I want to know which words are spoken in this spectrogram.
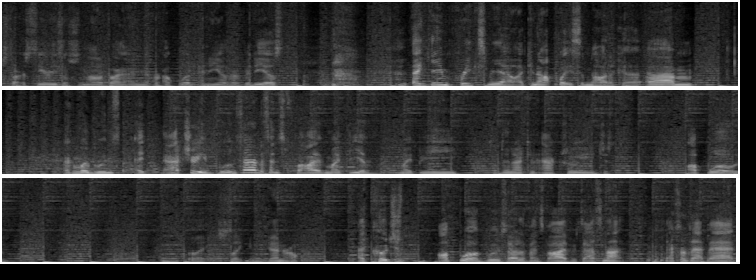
start a series of Subnautica and I never upload any other videos. that game freaks me out. I cannot play Subnautica. Um, I can play Bloons. Actually, Bloons Tower Defense 5 might be a might be something I can actually just upload, like just like in general. I could just upload Bloons Tower Defense 5 because that's not that's not that bad.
